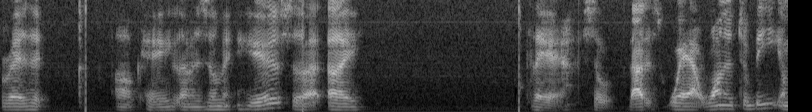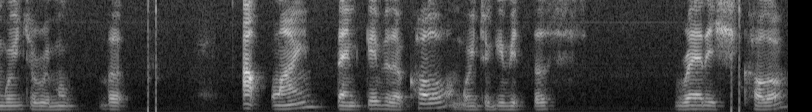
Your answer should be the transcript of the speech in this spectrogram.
raise it. Okay let me zoom it here so that I there. So that is where I want it to be. I'm going to remove the outline then give it a color. I'm going to give it this reddish color.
